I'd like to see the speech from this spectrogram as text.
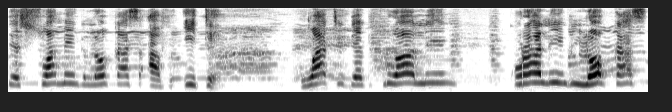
the swarming locusts have eaten what the crawling, crawling locust,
